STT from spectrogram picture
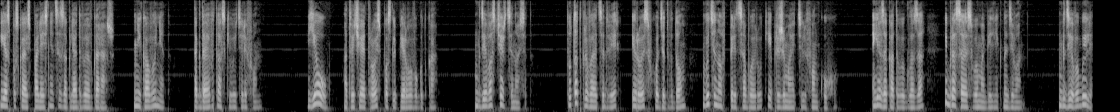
Я спускаюсь по лестнице, заглядывая в гараж. Никого нет. Тогда я вытаскиваю телефон. «Йоу!» — отвечает Ройс после первого гудка. «Где вас черти носят?» Тут открывается дверь, и Ройс входит в дом, вытянув перед собой руки и прижимая телефон к уху. Я закатываю глаза и бросаю свой мобильник на диван. «Где вы были?»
